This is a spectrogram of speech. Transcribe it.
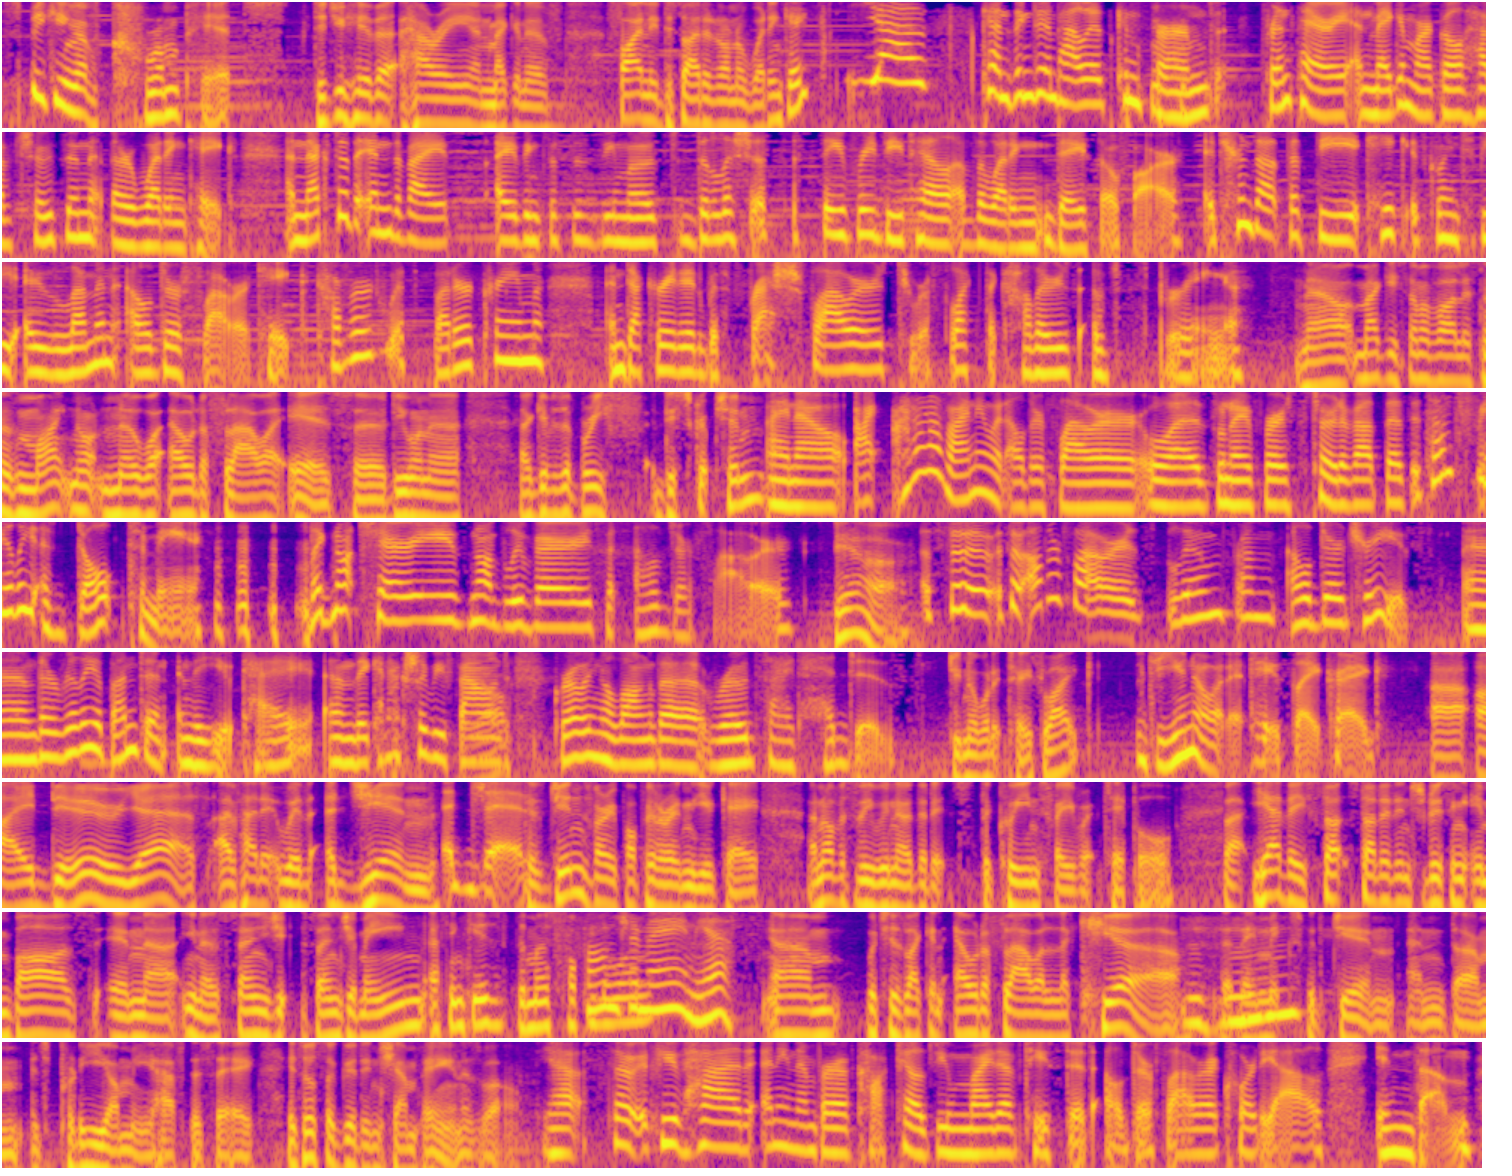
Speaking of crumpets, did you hear that Harry and Meghan have finally decided on a wedding cake? Yes! Kensington Palace confirmed Prince Harry and Meghan Markle have chosen their wedding cake. And next to the invites, I think this is the most delicious, savory detail of the wedding day so far. It turns out that the cake is going to be a lemon elderflower cake covered with buttercream and decorated with fresh flowers to reflect the colors of spring. Now, Maggi, some of our listeners might not know what elderflower is, so do you want to uh, give us a brief description? I know. I, I don't know if I knew what elderflower was when I first heard about this. It sounds really adult to me. like not cherries, not blueberries, but elderflower. Yeah. So so elderflowers bloom from elder trees. And they're really abundant in the UK, and they can actually be found growing along the roadside hedges. Do you know what it tastes like? Do you know what it tastes like, Craig? Uh, I do, yes. I've had it with a gin. A gin. Because gin's very popular in the UK, and obviously we know that it's the Queen's favourite tipple. But yeah, they start, started introducing it in bars in, uh, you know, Saint Saint Germain. I think is the most popular Saint one. Germain, yes. Um, which is like an elderflower liqueur that they mix with gin, and um, it's pretty yummy, I have to say. It's also good in champagne as well. Yeah. So if you've had any number of cocktails, you might have tasted elderflower cordial in them.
